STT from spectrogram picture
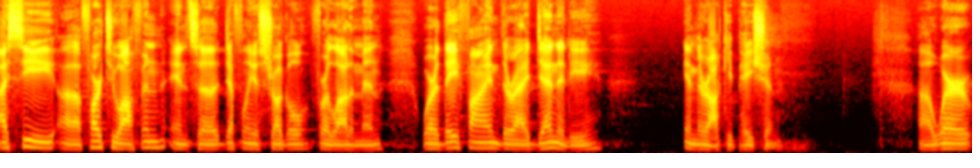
I see uh, far too often, and it's a, definitely a struggle for a lot of men, where they find their identity in their occupation. Uh, where,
